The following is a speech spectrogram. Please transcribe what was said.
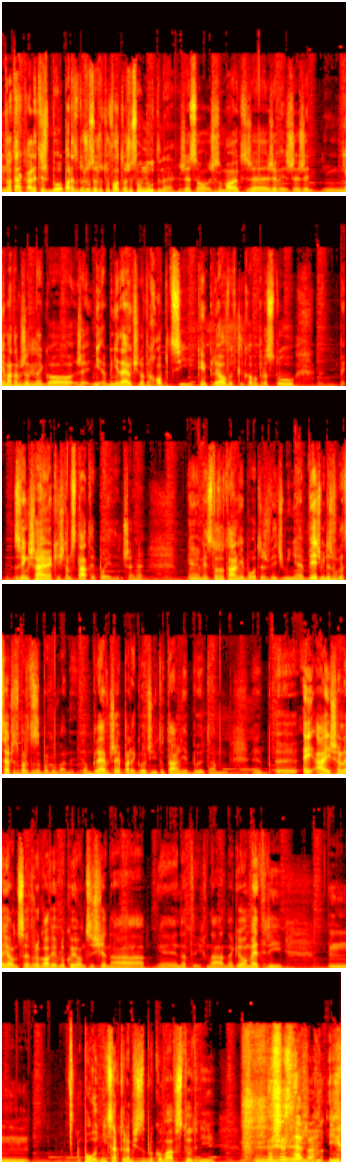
No tak, ale też było bardzo dużo zarzutów o to, że są nudne, że są, że są małe, że, że wiesz, że, że nie ma tam Mhm. żadnego, że nie, nie dają ci nowych opcji gameplayowych, tylko po prostu zwiększają jakieś tam staty pojedyncze, nie? E, Więc to totalnie było też w Wiedźminie. Wiedźmin jest w ogóle cały czas bardzo zabagowany. Tam grałem wczoraj parę godzin i totalnie były tam e, e, AI szalejące, wrogowie blokujący się na, na tych, na, na geometrii. Mm, Południca, która mi się zablokowała w studni. To się zdarza. I, i,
